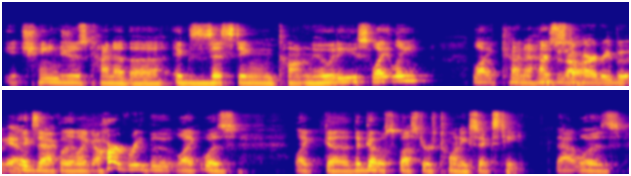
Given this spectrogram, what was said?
it changes kind of the existing continuity slightly, like kind of how Versus a hard reboot. Yeah. exactly like a hard reboot like was like uh, the Ghostbusters 2016. That was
